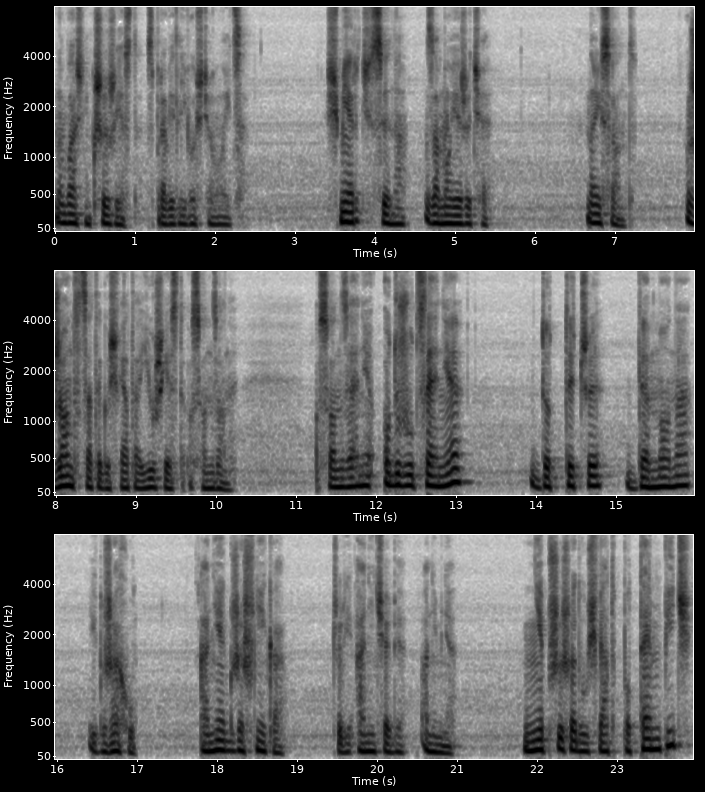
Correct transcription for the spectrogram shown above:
No właśnie, krzyż jest sprawiedliwością Ojca. Śmierć syna za moje życie no i sąd. Rządca tego świata już jest osądzony. Osądzenie, odrzucenie dotyczy demona i grzechu, a nie grzesznika, czyli ani ciebie, ani mnie. Nie przyszedł świat potępić,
